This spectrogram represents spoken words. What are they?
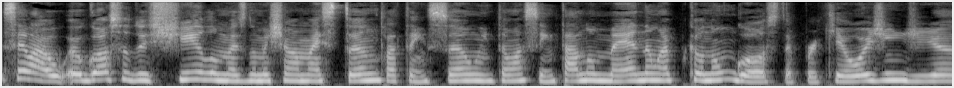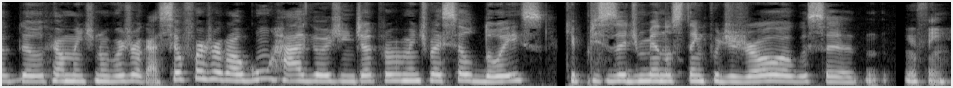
Sei lá, eu gosto do estilo, mas não me chama mais tanto a atenção. Então, assim, tá no Meh não é porque eu não gosto, é porque hoje em dia eu realmente não vou jogar. Se eu for jogar algum Hag hoje em dia, provavelmente vai ser o 2, que precisa de menos tempo de jogo, você, enfim,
